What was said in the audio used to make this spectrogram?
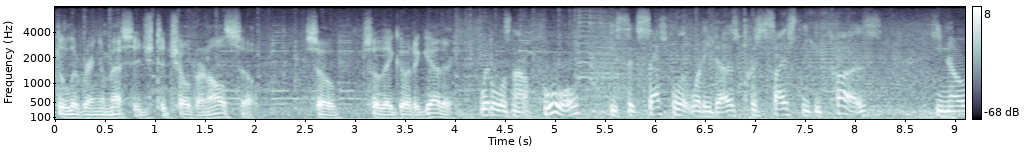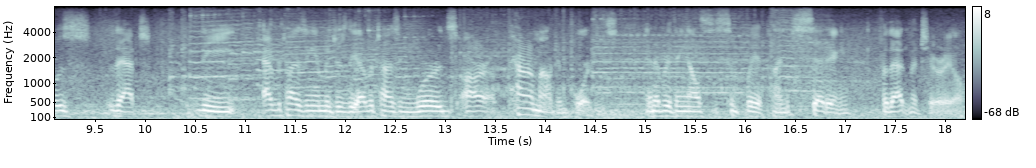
delivering a message to children also. So, so they go together. Whittle is not a fool. He's successful at what he does precisely because he knows that the advertising images, the advertising words are of paramount importance, and everything else is simply a kind of setting for that material.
